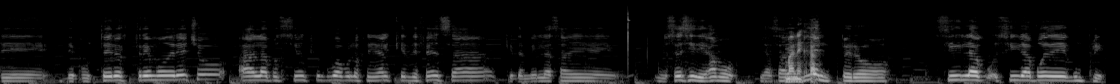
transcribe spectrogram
de, de puntero extremo derecho a la posición que ocupa por lo general, que es defensa, que también la sabe, no sé si digamos, la sabe Manejar. bien, pero sí la, sí la puede cumplir.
